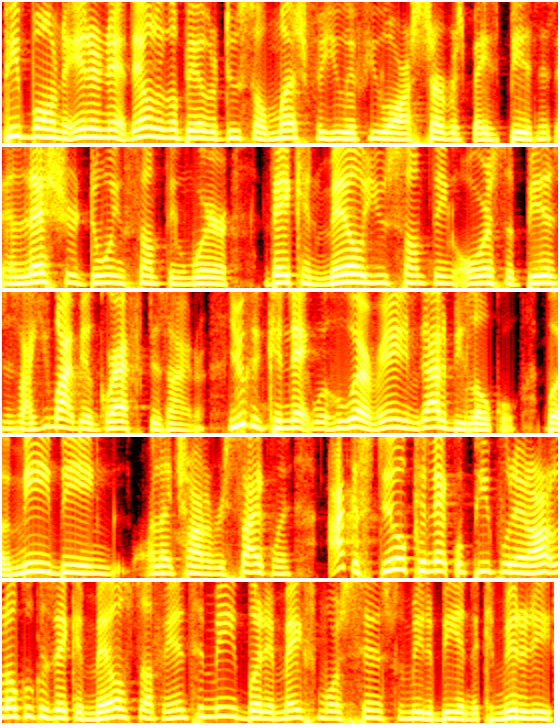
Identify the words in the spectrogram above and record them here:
People on the internet, they're only to be able to do so much for you if you are a service-based business unless you're doing something where they can mail you something or it's a business like you might be a graphic designer. You can connect with whoever. It ain't even got to be local. But me being electronic recycling i can still connect with people that aren't local because they can mail stuff into me but it makes more sense for me to be in the community.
